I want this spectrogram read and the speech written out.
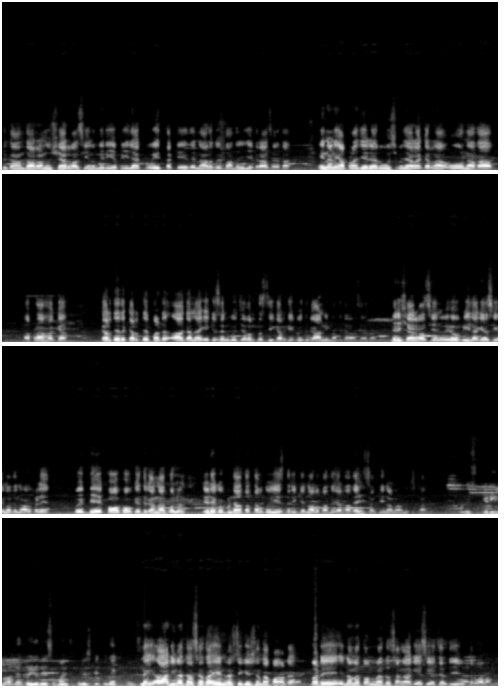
ਦੁਕਾਨਦਾਰਾਂ ਨੂੰ ਸ਼ਹਿਰ ਵਾਸੀਆਂ ਨੂੰ ਮੇਰੀ ਅਪੀਲ ਹੈ, ਕੋਈ ਧੱਕੇ ਦੇ ਨਾਲ ਕੋਈ ਬੰਦ ਨਹੀਂ ਜੇ ਕਰਾ ਸਕਦਾ। ਇਹਨਾਂ ਨੇ ਆਪਣਾ ਜਿਹੜਾ ਰੋਸ਼ ਮੁਜ਼ਾਹਰਾ ਕਰਨਾ, ਉਹ ਉਹਨਾਂ ਦਾ ਆਪਣਾ ਹੱਕ ਹੈ। ਕਰਦੇ ਤੇ ਕਰਦੇ ਬਟ ਆ ਗੱਲ ਹੈ ਕਿ ਕਿਸੇ ਨੂੰ ਕੋਈ ਜ਼ਬਰਦਸਤੀ ਕਰਕੇ ਕੋਈ ਦੁਕਾਨ ਨਹੀਂ ਬੰਦ ਕਰਾ ਸਕਦਾ। ਮੇਰੇ ਸ਼ਹਿਰ ਵਾਸੀਆਂ ਨੂੰ ਇਹੋ ਅਪੀਲ ਹੈ ਕਿ ਅਸੀਂ ਉਹਨਾਂ ਦੇ ਨਾਲ ਖੜੇ ਹਾਂ। ਕੋਈ ਬੇਖੌਫ ਹੋ ਕੇ ਦੁਕਾਨਾਂ ਖੋਲਣ ਜਿਹੜੇ ਕੋਈ ਗੁੰਡਾ ਤੱਤਵ ਕੋਈ ਇਸ ਤਰੀਕੇ ਨਾਲ ਬੰਦ ਕਰਦਾ, ਤੇ ਅਸੀਂ ਸਖਤੀ ਨਾਲ ਉਹਨਾਂ ਨੂੰ ਚਟਾਂਗੇ ਪੁਲਿਸ ਜਿਹੜੀ ਵਾਰਦਾਤ ਹੋਈ ਉਹਦੇ ਸਬੰਧ ਪੁਲਿਸ ਕਿੱਥੋਂ ਤੱਕ ਪਹੁੰਚੀ? ਨਹੀਂ ਆ ਨਹੀਂ ਮੈਂ ਦੱਸ ਸਕਦਾ, ਇਹ ਇਨਵੈਸਟੀਗੇਸ਼ਨ ਦਾ ਪਾਰਟ ਹੈ ਬਟ ਇਹ ਇਹਨਾਂ ਮੈਂ ਤੁਹਾਨੂੰ ਮੈਂ ਦੱਸਾਂਗਾ ਕਿ ਅਸੀਂ ਇਹ ਜਲਦੀ ਉਹ ਕਰਵਾ ਲਾਂਗੇ।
